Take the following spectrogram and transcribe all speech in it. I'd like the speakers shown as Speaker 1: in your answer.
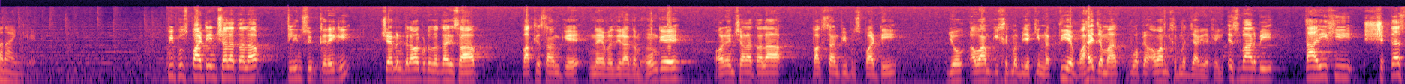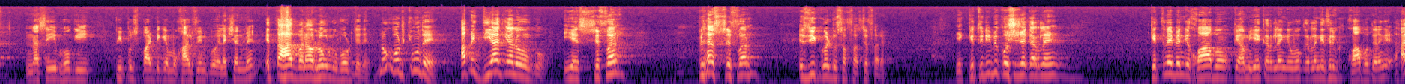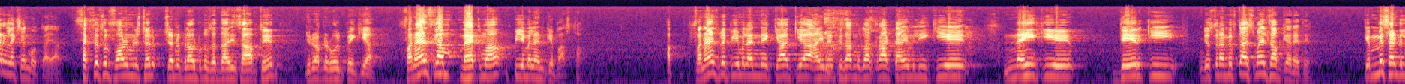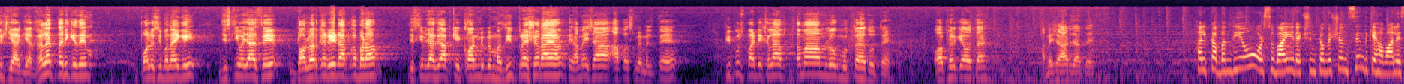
Speaker 1: बनाएँगे।
Speaker 2: People's party इंशाल्लाह ताला क्लीन स्वीप करेगी। चेयरमैन बिलावल भुट्टो जरदारी साहब पाकिस्तान के नए वज़ीर अजम होंगे और इंशाल्लाह ताला पाकिस्तान पीपुल्स पार्टी जो अवाम की खिदमत यकीन रखती है, वाहिद जमात, वो अपने अवाम की खिदमत जारी रखेगी। इस बार भी तारीखी शिकस्त नसीब होगी पीपुल्स पार्टी के मुखालफिन को इलेक्शन में। इतिहाद बना और लोग उनको वोट दे दें। लोग वोट क्यों दें? आपने दिया क्या लोगों को? ये सिफर प्लस सिफर इज़ इक्वल टू सफ़र सिफर है। ये कितनी भी कोशिशें कर लें, कितने भी इनके ख्वाब हों कि हम ये कर लेंगे, वो कर लेंगे, सिर्फ़ ख्वाब होते रहेंगे। हर इलेक्शन में होता है यार। Successful foreign minister chairman Bilawal Bhutto Zardari साहब थे, जिन्होंने अपना रोल प्ले किया। फाइनेंस का महकमा पीएमएलएन के पास था। अब फाइनेंस में पीएमएलएन ने क्या किया? आईएमएफ के साथ मुजाकर टाइमली किए, नहीं किए, देर की। जिस तरह मिफ्ता इस्माइल साहब कह रहे थे कि मिस हैंडल किया गया। गलत तरीके से पॉलिसी बनाई गई। जिसकी वजह से डॉलर का रेट आपका बढ़ा, जिसकी वजह से आपकी इकॉनमी पे मजीद प्रेशर आया। हमेशा आपस में मिलते हैं। पीपुल्स पार्टी के खिलाफ तमाम लोग मुतहद होते हैं। और फिर क्या होता है? हमेशा हार जाते हैं।
Speaker 1: हल्का बंदियों और सूबाई इलेक्शन कमीशन सिंध के हवाले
